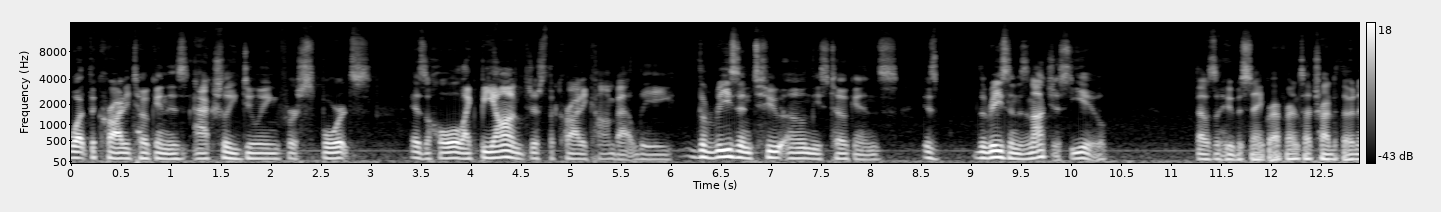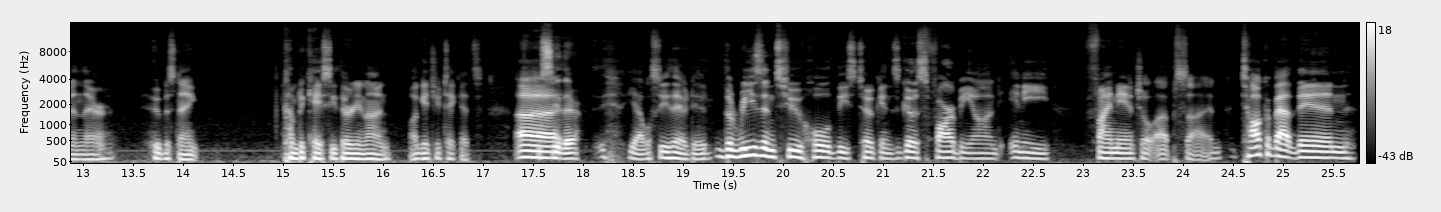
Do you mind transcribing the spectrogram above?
what the karate token is actually doing for sports as a whole, like beyond just the Karate Combat League, the reason to own these tokens is the reason is not just you. That was a Hoobastank reference. I tried to throw it in there. Hoobastank, come to KC39. I'll get you tickets. Uh, See you there. yeah, we'll see you there, dude. The reason to hold these tokens goes far beyond any financial upside. Talk about then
